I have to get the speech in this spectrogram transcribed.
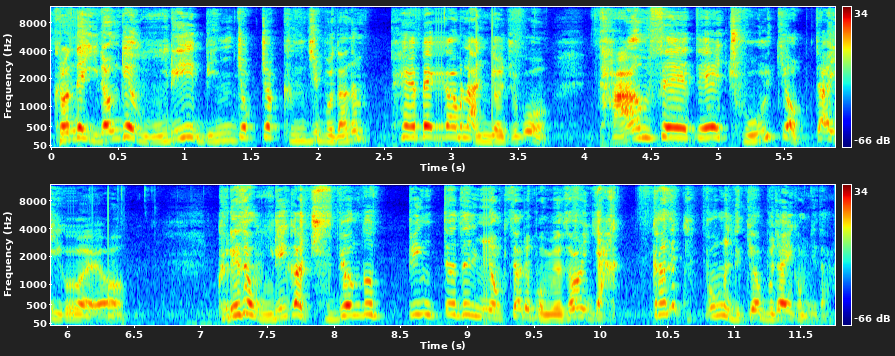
그런데 이런 게 우리 민족적 긍지보다는 패배감을 안겨주고 다음 세대에 좋을 게 없다 이거예요. 그래서 우리가 주변 그삥 뜯은 역사를 보면서 약간의 국뽕을 느껴보자 이겁니다.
